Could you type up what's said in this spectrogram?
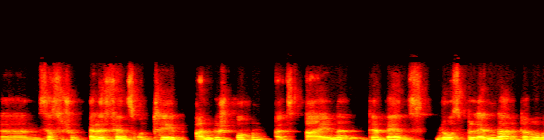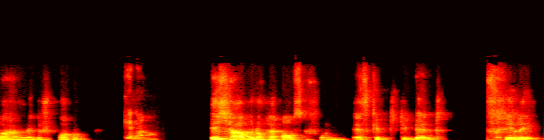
Ähm, das hast du schon Elephants on Tape angesprochen als eine der Bands. No Splendor, darüber haben wir gesprochen. Genau. Ich habe noch herausgefunden, es gibt die Band Frilly.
